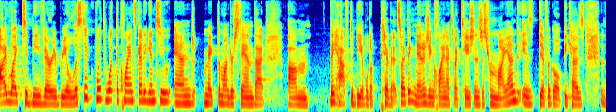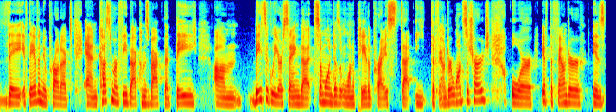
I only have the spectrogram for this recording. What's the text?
I like to be very realistic with what the client's getting into and make them understand that um, they have to be able to pivot. So I think managing client expectations just from my end is difficult because they if they have a new product and customer feedback comes back that they um, basically are saying that someone doesn't want to pay the price that the founder wants to charge or if the founder is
